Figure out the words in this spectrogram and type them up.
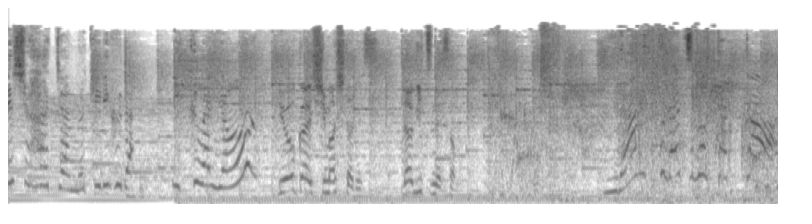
ユシュハーちゃんの切り札いくわよ。了解しましたです。ラギツネ様。イランプラズマカッター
